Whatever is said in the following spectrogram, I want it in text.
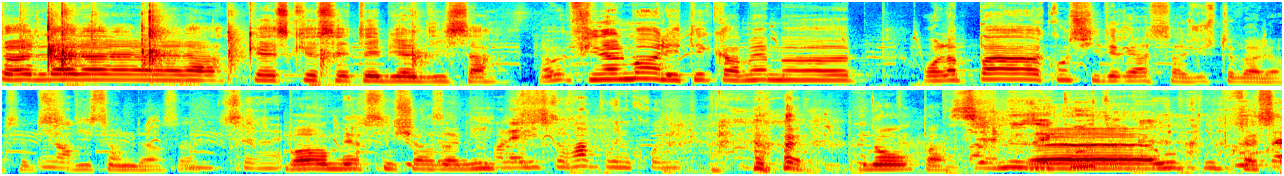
là là là là là. Qu'est-ce que c'était bien dit ça. Ah, Finalement, elle était quand même. euh, on l'a pas considérée à sa juste valeur, cette. Cindy Sanders. hein. C'est vrai. Bon, merci, chers amis. On l'invitera pour une chronique. Non, pas. Si elle nous écoute, Euh, ou, ou presque.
